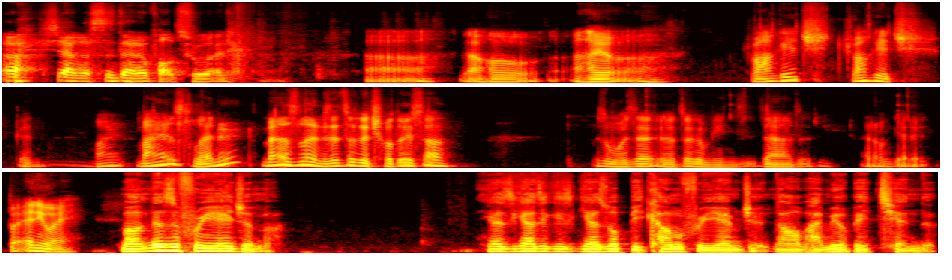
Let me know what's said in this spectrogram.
啊，下个世代都跑出来了啊！然后还有啊，Dragic、Dragic 跟 Meyers Leonard，Meyers Leonard 在这个球队上， 为什么这有这个名字在他这里？I don't get it. But anyway，那那是 free agent 嘛？应该是应该是应该说 become free agent，然后还没有被签的。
